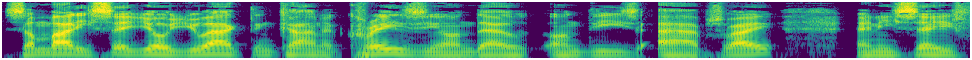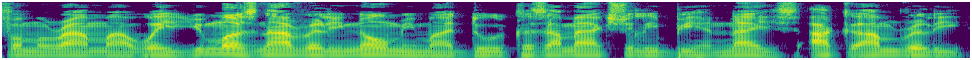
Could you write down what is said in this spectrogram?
Somebody said, yo, you acting kind of crazy on that on these apps, right? And he said he's from around my way. You must not really know me, my dude, because I'm actually being nice. I, I'm really,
